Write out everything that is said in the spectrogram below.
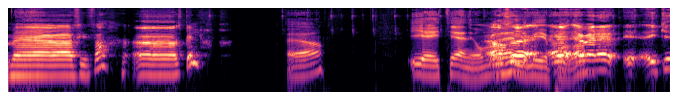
med Fifa-spill. Ja. EA tjener jo altså, veldig mye på jeg, jeg mener, ikke,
